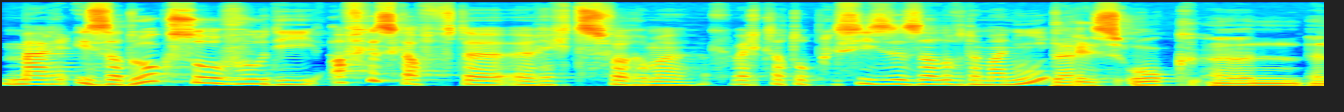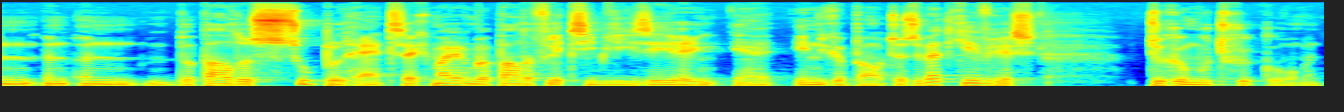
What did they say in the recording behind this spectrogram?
Maar is dat ook zo voor die afgeschafte rechtsvormen? Werkt dat op precies dezelfde manier? Daar is ook een, een, een, een bepaalde soepelheid, zeg maar, een bepaalde flexibilisering eh, ingebouwd. Dus de wetgever is tegemoet gekomen.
